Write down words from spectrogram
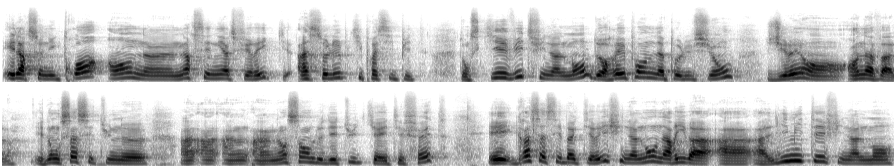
et l'arsenic 3 en un arséniate ferrique insoluble qui précipite. Donc ce qui évite finalement de répandre la pollution, je dirais, en, aval. Et donc ça, c'est un, ensemble d'études qui a été fait. Et grâce à ces bactéries, finalement, on arrive à, limiter finalement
